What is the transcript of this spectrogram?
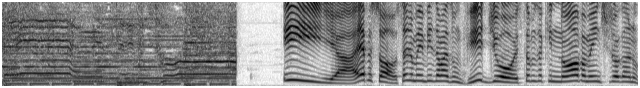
There is this whole E aí pessoal, sejam bem-vindos a mais um vídeo. Estamos aqui novamente jogando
